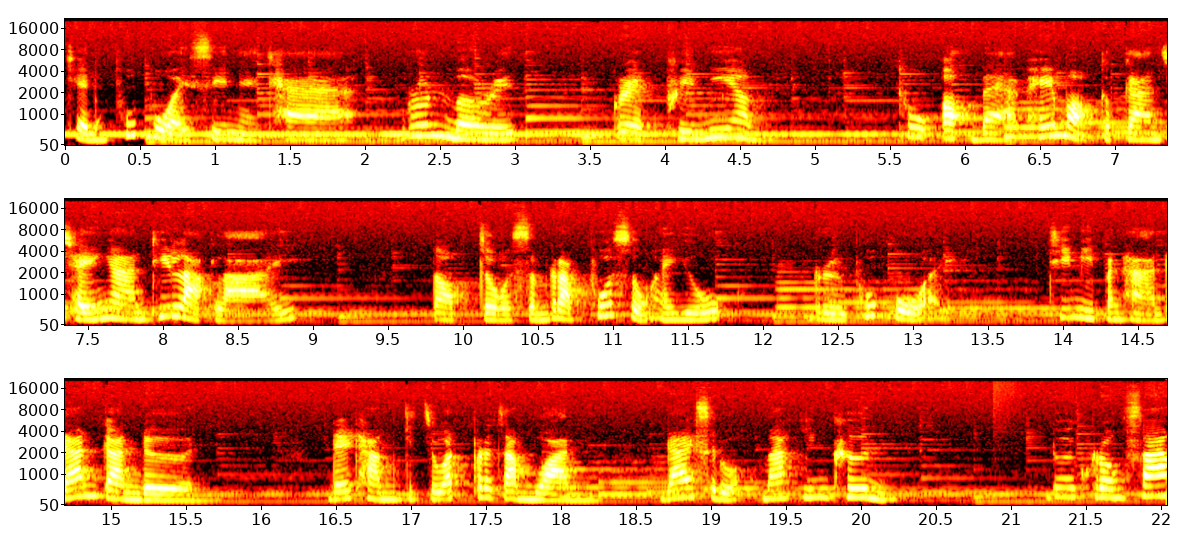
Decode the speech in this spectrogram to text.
เข็นผู้ป่วยซีเนแคร์รุ่นเมอริ t เกรดพรีเมียม ถูกออกแบบให้เหมาะกับการใช้งานที่หลากหลาย ตอบโจทย์สำหรับผู้สูงอายุ หรือผู้ป่วยที่มีปัญหาด้านการเดิน ได้ทำกิจวัตรประจำวันได้สะดวกมากยิ่งขึ้น โดยโครงสร้าง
